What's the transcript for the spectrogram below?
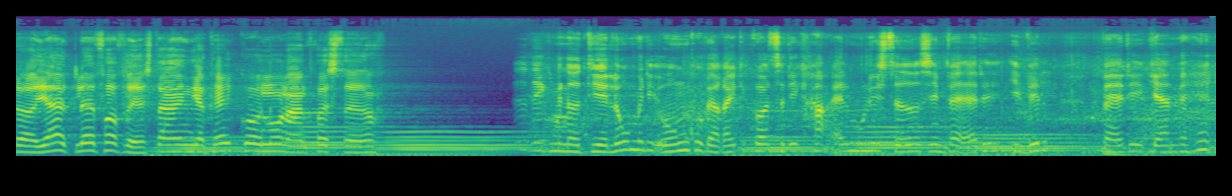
Så jeg er glad for Vestegn. Jeg kan ikke gå nogen andre steder. Jeg ved det ikke, men noget dialog med de unge kunne være rigtig godt, så de ikke har alle mulige steder at sige, hvad er det, I vil? Hvad er det, I gerne vil have?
